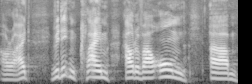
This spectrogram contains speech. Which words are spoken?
All right? We didn't climb out of our own um,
